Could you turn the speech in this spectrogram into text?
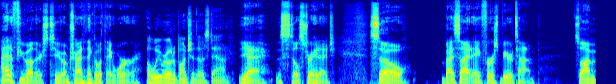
I had a few others too. I'm trying to think of what they were. Oh, we wrote a bunch of those down. Yeah, still straight edge. So by side, hey, first beer time. So I'm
